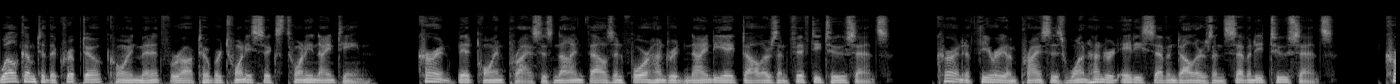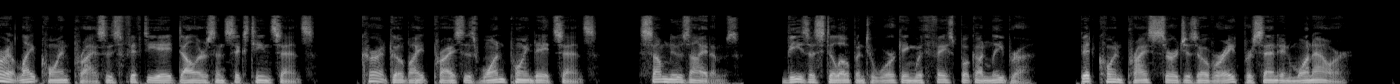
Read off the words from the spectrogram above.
Welcome to the Crypto Coin Minute for October 26, 2019. Current Bitcoin price is $9,498.52. Current Ethereum price is $187.72. Current Litecoin price is $58.16. Current GoByte price is 1.8 cents. Some news items. Visa still open to working with Facebook on Libra. Bitcoin price surges over 8% in one hour.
